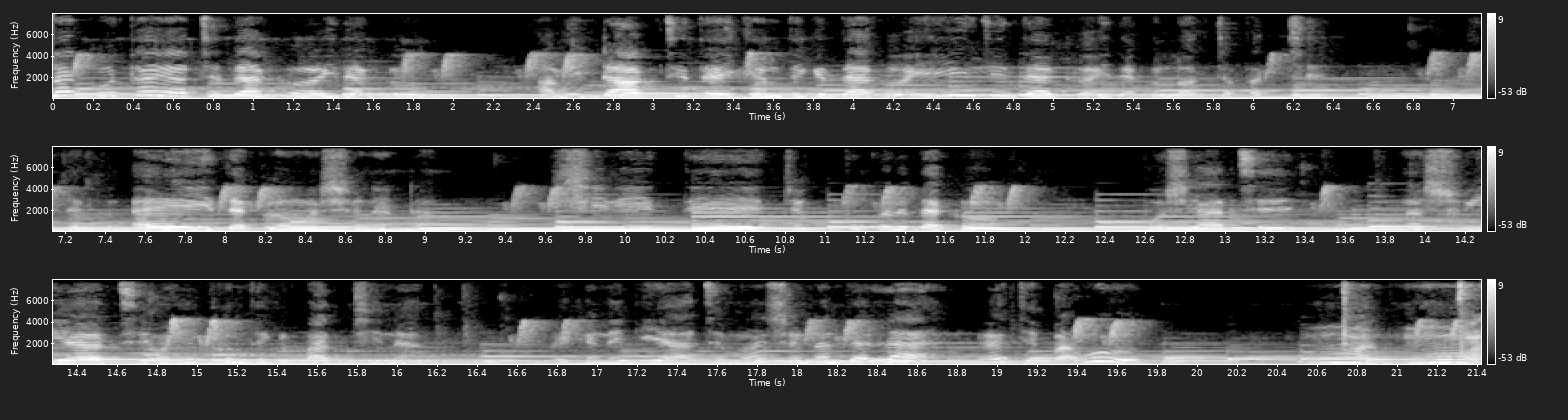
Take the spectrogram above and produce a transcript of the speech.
দেখ কোথায় আছে? দেখো, এই দেখো। আমি ডাকছি তো এইখান থেকে, দেখো, এই যে দেখো, এই দেখো, লজ্জা পাচ্ছে। এই দেখো এই দেখো আমার সোনাটা। সিঁড়িতে চুপ করে দেখো, বসে আছে না শুয়ে আছে, অনেকক্ষণ থেকে পাচ্ছি না। ওইখানে গিয়ে আছে, মা, সোনা ডালা যে বাবু। মুয়া।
